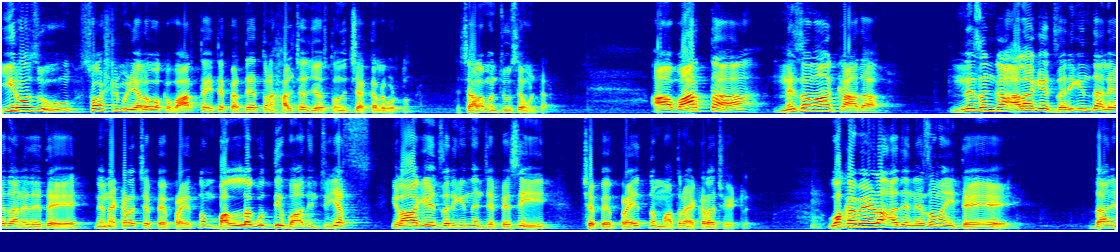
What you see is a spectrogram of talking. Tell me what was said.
ఈరోజు సోషల్ మీడియాలో ఒక వార్త అయితే పెద్ద ఎత్తున హల్చల్ చేస్తుంది చక్కర్లు కొడుతుంది. చాలామంది చూసే ఉంటారు. ఆ వార్త నిజమా కాదా? నిజంగా అలాగే జరిగిందా లేదా అనేది అయితే నేను ఎక్కడ చెప్పే ప్రయత్నం బల్లగుద్ది వాదించి ఎస్ ఇలాగే జరిగింది అని చెప్పేసి చెప్పే ప్రయత్నం మాత్రం ఎక్కడా చేయట్లేదు. ఒకవేళ అది నిజమైతే దాని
